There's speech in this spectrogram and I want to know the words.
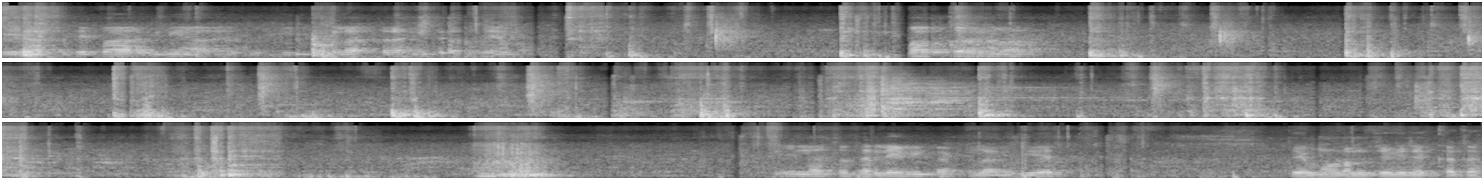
ਇਹ ਲੱਤ ਤੇ ਭਾਰ ਵੀ ਨਹੀਂ ਆ ਰਿਹਾ। ਦੂਜੀ ਲੱਤ ਰਾਹੀਂ ਕਰਦੇ ਆ ਇਹ ਲੱਤ ਥੱਲੇ ਵੀ ਘੱਟ ਲੱਗਦੀ ਹੈ ਤੇ ਮੋੜਨ 'ਚ ਵੀ ਦਿੱਕਤ ਹੈ।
